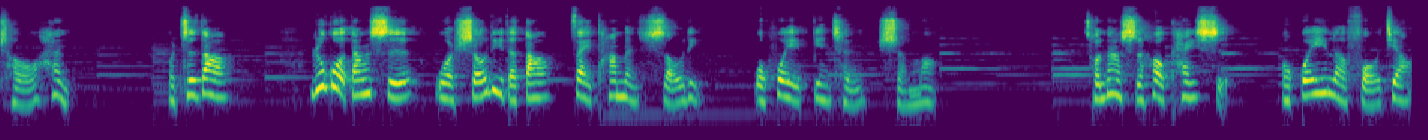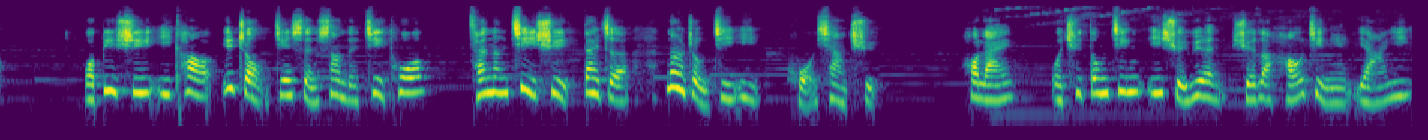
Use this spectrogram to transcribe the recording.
仇恨。我知道，如果当时我手里的刀在他们手里，我会变成什么？从那时候开始，我皈依了佛教。我必须依靠一种精神上的寄托，才能继续带着那种记忆活下去。后来，我去东京医学院学了好几年牙医，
